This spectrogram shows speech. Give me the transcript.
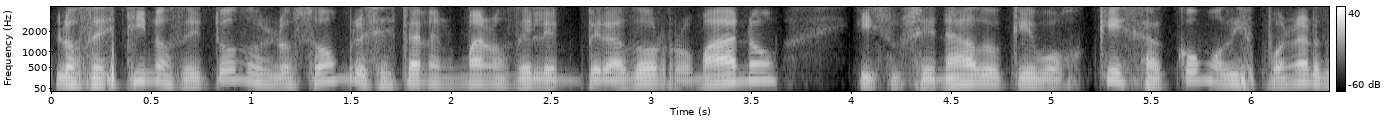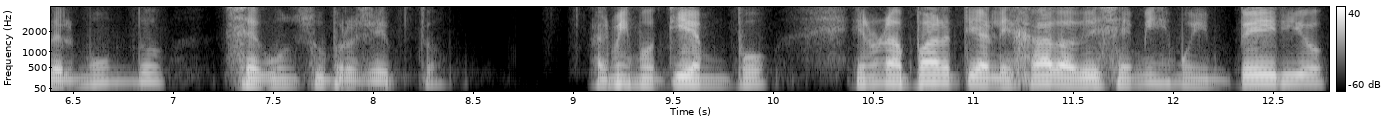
Los destinos de todos los hombres están en manos del emperador romano y su senado que bosqueja cómo disponer del mundo según su proyecto. Al mismo tiempo, en una parte alejada de ese mismo imperio,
